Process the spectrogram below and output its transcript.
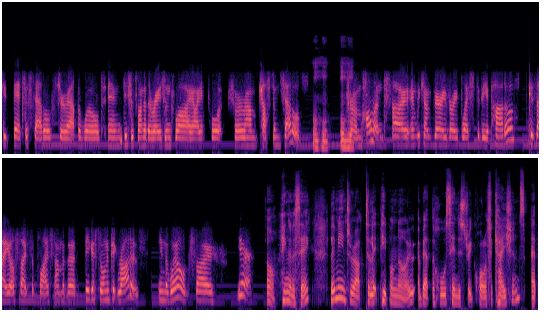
to better saddles throughout the world, and this is one of the reasons why I import for um, custom saddles mm-hmm. Mm-hmm. from Holland. So, and which I'm very, very blessed to be a part of, because they also supply some of the biggest Olympic riders in the world. So, yeah. Oh, hang on a sec. Let me interrupt to let people know about the horse industry qualifications at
